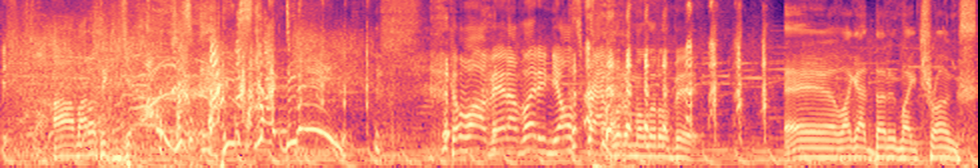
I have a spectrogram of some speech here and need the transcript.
It's, it's gone. Um, I don't think he can. Oh, he slapped me. Come on, man. I'm letting y'all scrap with him a little bit. Damn, I got done in like trunks.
